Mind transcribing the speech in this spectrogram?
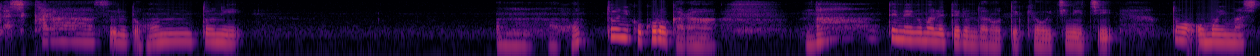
私からすると本当に、うん、本当に心からなんて恵まれてるんだろうって今日一日と思いまし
